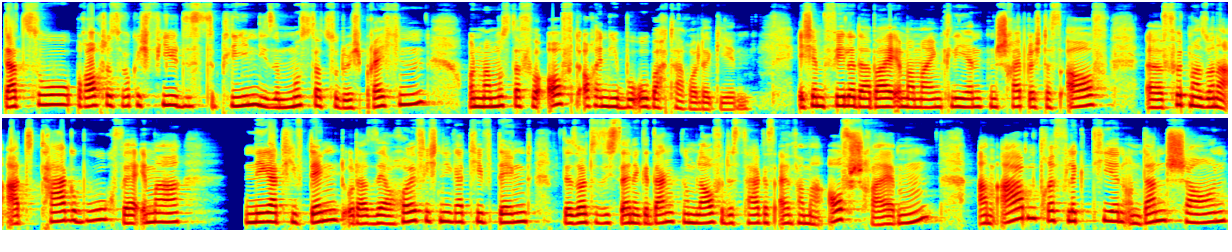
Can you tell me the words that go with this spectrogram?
dazu braucht es wirklich viel Disziplin, diese Muster zu durchbrechen und man muss dafür oft auch in die Beobachterrolle gehen. Ich empfehle dabei immer meinen Klienten, schreibt euch das auf, äh, führt mal so eine Art Tagebuch, wer immer negativ denkt oder sehr häufig negativ denkt, der sollte sich seine Gedanken im Laufe des Tages einfach mal aufschreiben, am Abend reflektieren und dann schauen,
